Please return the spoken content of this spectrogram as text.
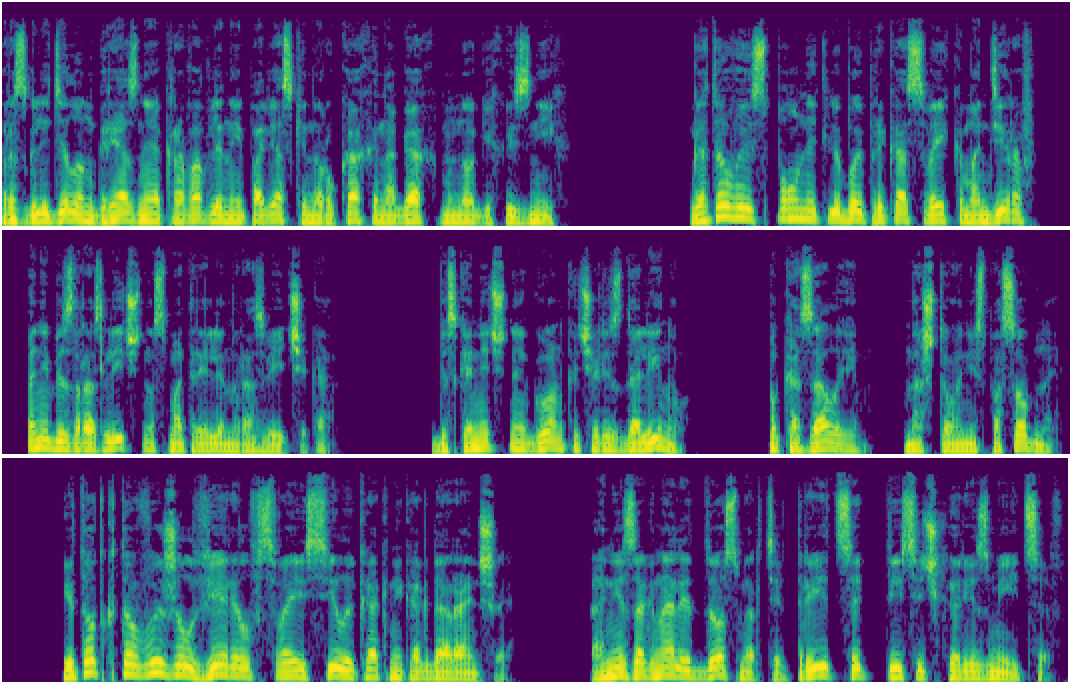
разглядел он грязные окровавленные повязки на руках и ногах многих из них. Готовы исполнить любой приказ своих командиров, они безразлично смотрели на разведчика. Бесконечная гонка через долину показала им, на что они способны. И тот, кто выжил, верил в свои силы как никогда раньше. Они загнали до смерти 30 тысяч харизмийцев.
